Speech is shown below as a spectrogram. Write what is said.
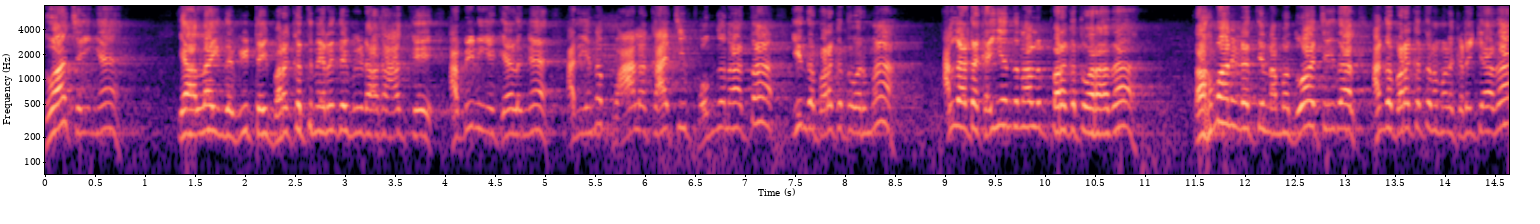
துவா செய்யுங்க. யாரெல்லாம் இந்த வீட்டை பறக்கத்து நிறைந்த வீடாக ஆக்கு அப்படின்னு நீங்கள் கேளுங்க. அது என்ன பாலை காய்ச்சி பொங்குனா தான் இந்த பறக்கத்து வருமா? அல்லாட்ட கையேந்தினாலும் பறக்கத்து வராதா? ரஹ்மானிடத்தில் நம்ம துவா செய்தால் அந்த பறக்கத்து நம்மளுக்கு கிடைக்காதா?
